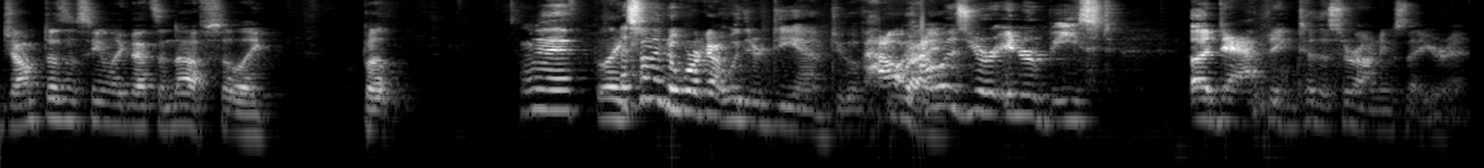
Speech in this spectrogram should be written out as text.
jump doesn't seem like that's enough. So like, but eh, like that's something to work out with your DM too. Of how Right. how is your inner beast adapting to the surroundings that you're in?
